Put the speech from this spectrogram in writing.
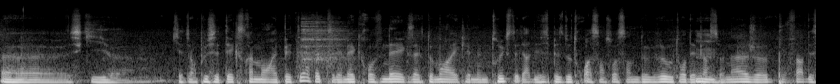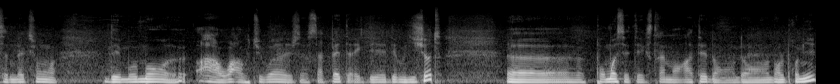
ce qui qui en plus été extrêmement répété. En fait, les mecs revenaient exactement avec les mêmes trucs, c'est-à-dire des espèces de 360 degrés autour des mm. personnages pour faire des scènes d'action, des moments ah waouh, tu vois, ça, pète avec des, des money shots. pour moi, c'était extrêmement raté dans, dans, le premier.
